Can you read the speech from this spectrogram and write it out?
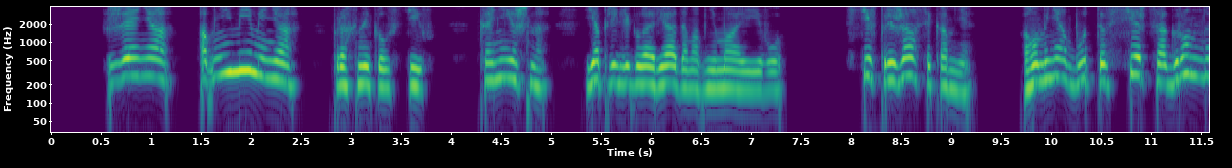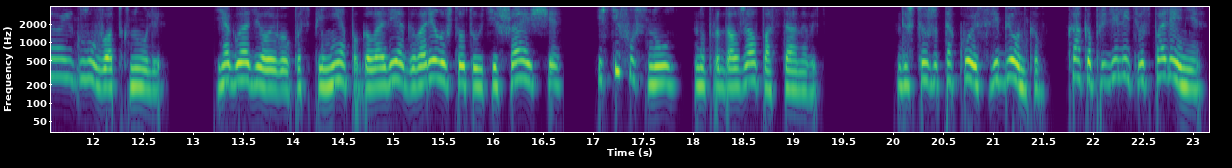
— Женя, обними меня, — прохныкал Стив. — Конечно. Я прилегла рядом, обнимая его. Стив прижался ко мне, а у меня будто в сердце огромную иглу воткнули. Я гладила его по спине, по голове, говорила что-то утешающее, и Стив уснул, но продолжал постановать. Да что же такое с ребенком? Как определить воспаление?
